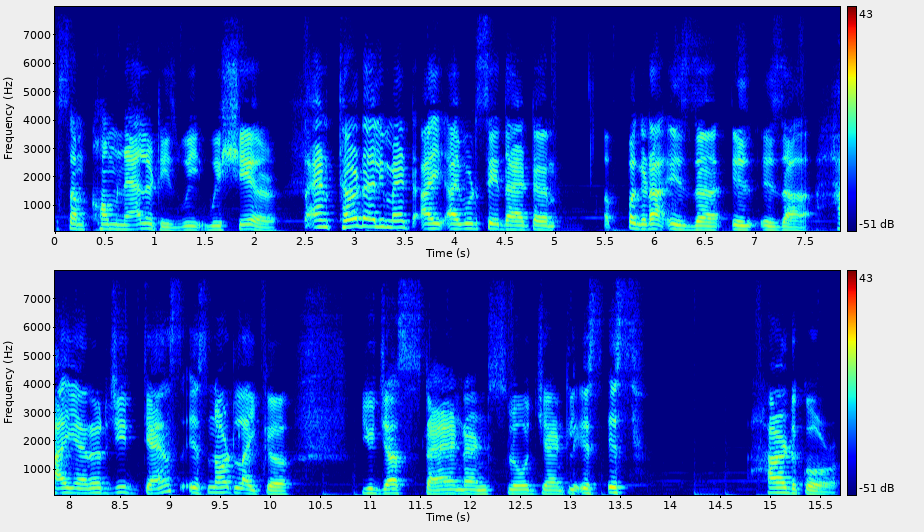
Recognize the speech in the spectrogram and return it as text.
some commonalities we we share. And third element i i would say that um, is, uh, is is a high energy dance. It's not like uh, you just stand and slow gently. It's, it's hardcore.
